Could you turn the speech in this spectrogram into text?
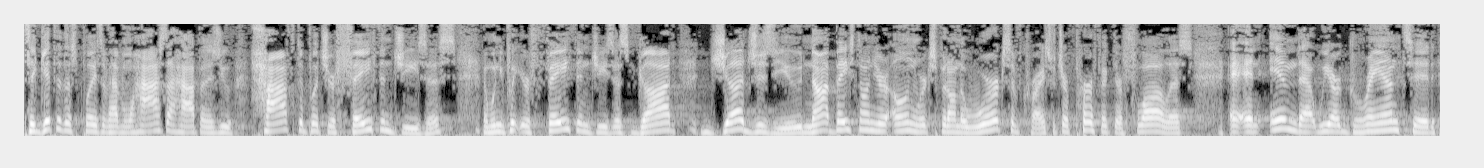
To get to this place of heaven, what has to happen is you have to put your faith in Jesus. And when you put your faith in Jesus, God judges you, not based on your own works, but on the works of Christ, which are perfect, they're flawless. And in that, we are granted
